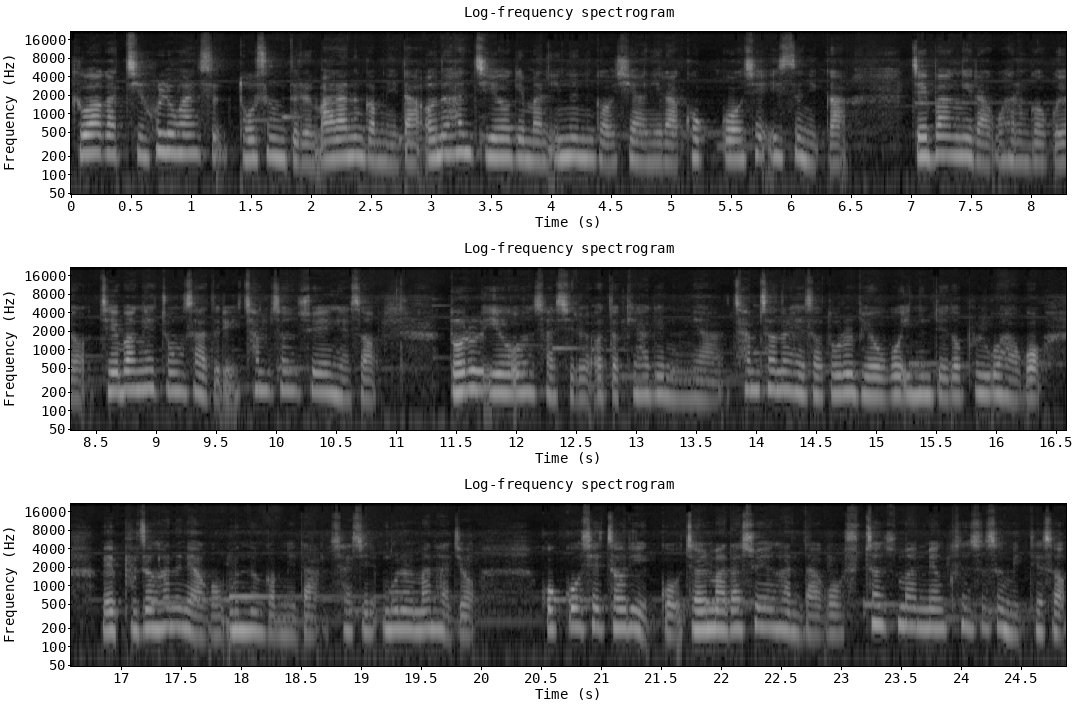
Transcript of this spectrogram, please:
그와 같이 훌륭한 도승들을 말하는 겁니다. 어느 한 지역에만 있는 것이 아니라 곳곳에 있으니까 제방이라고 하는 거고요. 제방의 종사들이 참선 수행해서 도를 이어온 사실을 어떻게 하겠느냐. 참선을 해서 도를 배우고 있는데도 불구하고 왜 부정하느냐고 묻는 겁니다. 사실 물을만 하죠. 곳곳에 절이 있고 절마다 수행한다고 수천 수만 명 큰 스승 밑에서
